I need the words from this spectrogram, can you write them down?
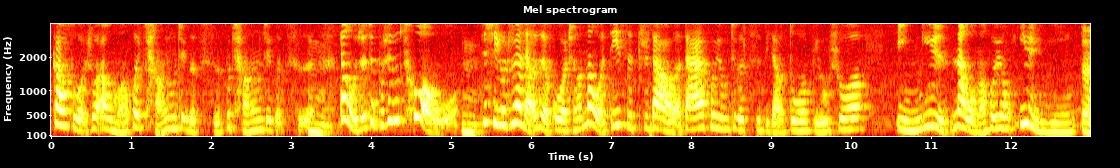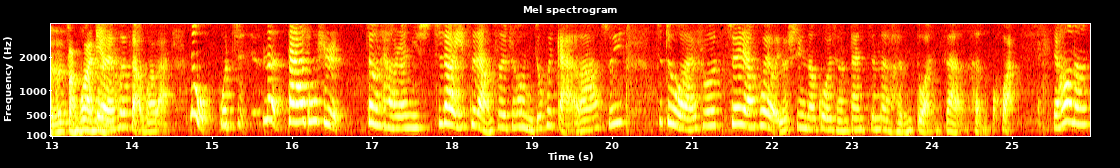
告诉我说啊，我们会常用这个词，不常用这个词，嗯但我觉得这不是一个错误，嗯这是一个逐渐了解的过程。那我第一次知道了，大家会用这个词比较多，比如说营运，那我们会用运营，对，会反过来对，会反过来。那我我知，那大家都是正常人，你知道一次两次之后，你就会改啦。所以这对我来说，虽然会有一个适应的过程，但真的很短暂，很快。然后呢，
